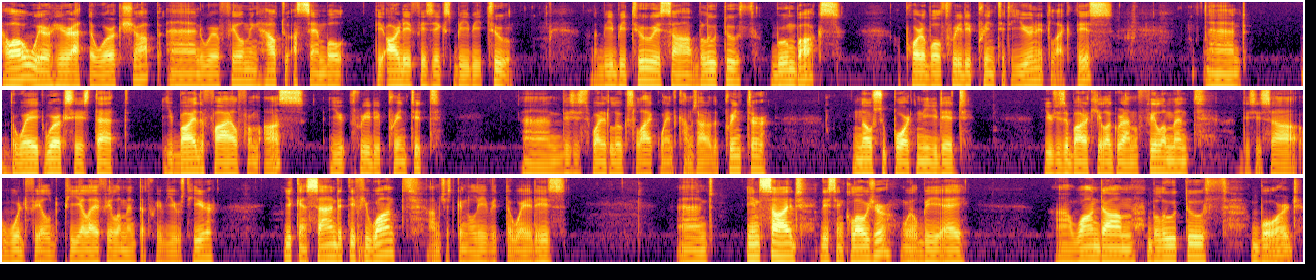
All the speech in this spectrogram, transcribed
Hello, we're here at the workshop and we're filming how to assemble the RD Physics BB2. The BB2 is a Bluetooth boombox, a portable 3D printed unit like this. And the way it works is that you buy the file from us, you 3D print it, and this is what it looks like when it comes out of the printer. No support needed uses about a kilogram of filament. This is a wood-filled PLA filament that we've used here. You can sand it if you want. I'm just going to leave it the way it is. And inside this enclosure will be a, a Wondom Bluetooth board.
